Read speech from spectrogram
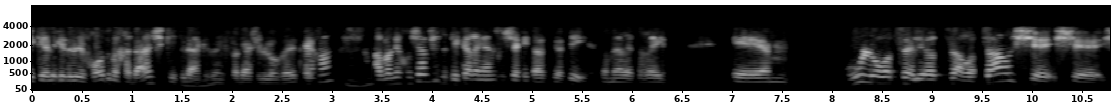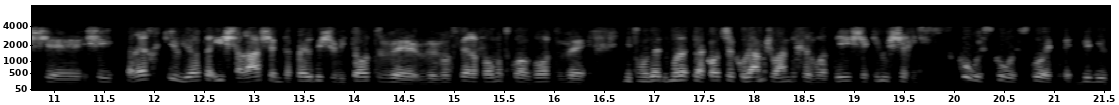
אה, כדי, כדי לבחור אותו מחדש, כי אתה יודע, mm-hmm. כי זו מפלגה שלא עובדת ככה, mm-hmm. אבל אני חושב שזה בעיקר עניין של שקט תעשייתי, זאת אומרת, הרי... אה, הוא לא רוצה להיות שר אוצר שיצטרך כאילו להיות האיש הרע שמטפל בשביתות ועושה רפורמות כואבות ומתמודד מול הצעקות של כולם שהוא אנטי-חברתי, שכאילו שריסקו, ריסקו, ריסקו את, את ביבי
